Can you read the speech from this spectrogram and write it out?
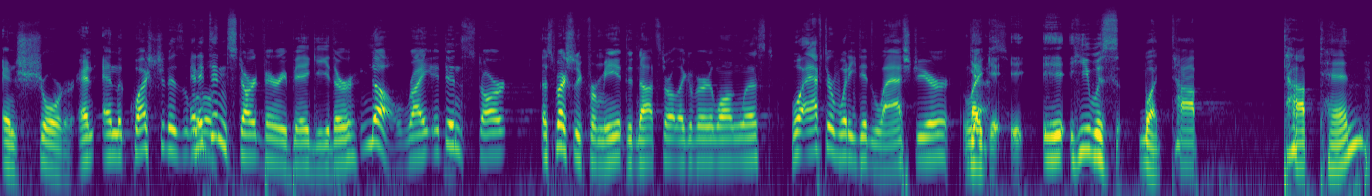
and shorter. And and the question is, a And little, it didn't start very big either. No, right? It didn't start. Especially for me, it did not start like a very long list. Well, after what he did last year, like Yes. it, he was what top top ten.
